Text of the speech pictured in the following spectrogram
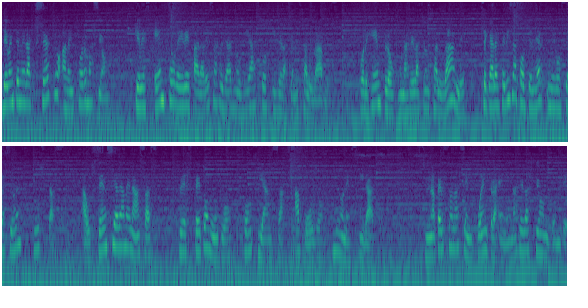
deben tener acceso a la información que les empodere para desarrollar noviazgos y relaciones saludables. Por ejemplo, una relación saludable se caracteriza por tener negociaciones justas, ausencia de amenazas, respeto mutuo, confianza, apoyo y honestidad. Si una persona se encuentra en una relación donde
